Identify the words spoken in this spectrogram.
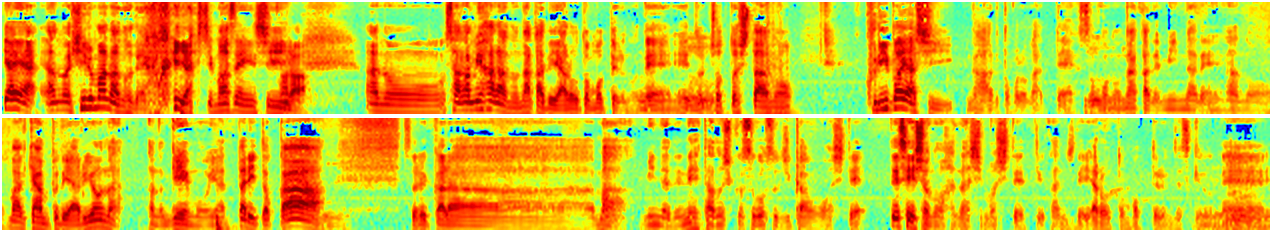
いやいや、あの、昼間なので、ファイヤーしませんし、あら。あのー相模原の中でやろうと思ってるので、うん。えっ、と、ちょっとしたあの、栗林があるところがあって、そこの中でみんなで、うん。あの、まあ、キャンプでやるような、あの、ゲームをやったりとか、うん。それから、まあ、みんなでね、楽しく過ごす時間をして、で、聖書の話もしてっていう感じでやろうと思ってるんですけどね。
